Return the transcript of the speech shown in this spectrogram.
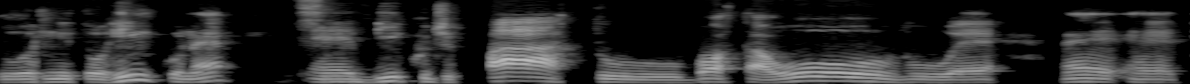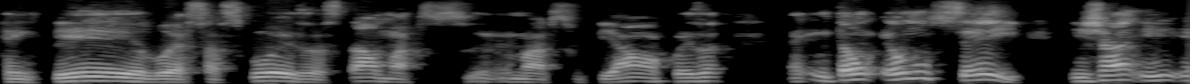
do ornitorrinco, né? É, bico de pato, bota ovo, é, né, é, tem pelo, essas coisas, tal, marsupial, uma coisa. Né, então, eu não sei. E já, e,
